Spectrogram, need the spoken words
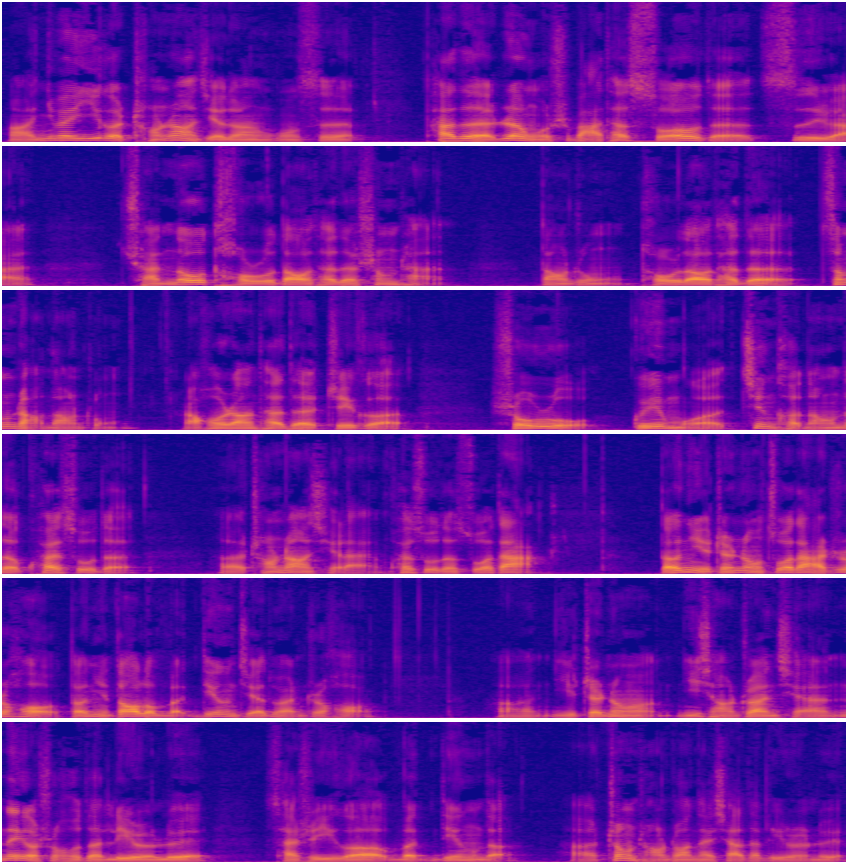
啊。因为一个成长阶段的公司，它的任务是把它所有的资源。全都投入到它的生产当中，投入到它的增长当中，然后让它的这个收入规模尽可能的快速的呃成长起来，快速的做大。等你真正做大之后，等你到了稳定阶段之后，啊，你真正你想赚钱，那个时候的利润率才是一个稳定的啊正常状态下的利润率。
